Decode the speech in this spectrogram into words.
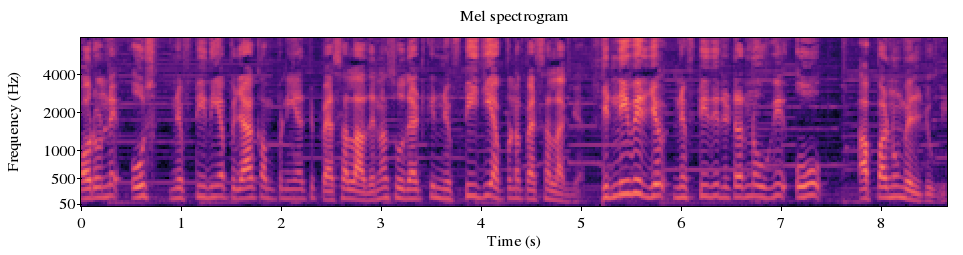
ਔਰ ਉਹਨੇ ਉਸ ਨਿਫਟੀ ਦੀਆਂ 50 ਕੰਪਨੀਆਂ 'ਚ ਪੈਸਾ ਲਾ ਦੇਣਾ ਸੋ ਦੈਟ ਕਿ ਨਿਫਟੀ 'ਚ ਹੀ ਆਪਣਾ ਪੈਸਾ ਲੱਗ ਗਿਆ। ਜਿੰਨੀ ਵੀ ਨਿਫਟੀ ਦੀ ਰਿਟਰਨ ਹੋਊਗੀ, ਉਹ ਆਪਾਂ ਨੂੰ ਮਿਲ ਜੂਗੀ।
